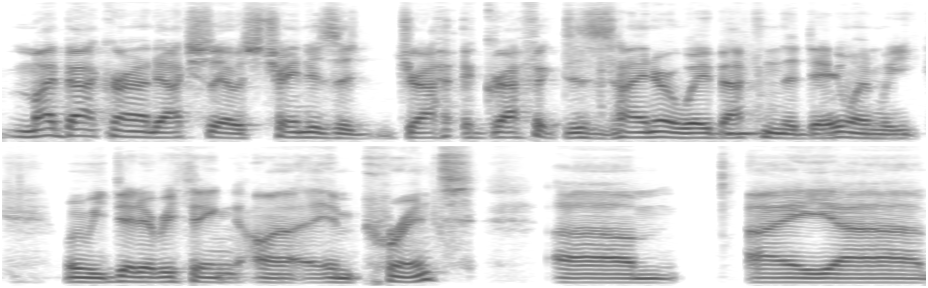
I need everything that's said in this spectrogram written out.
my background, actually, I was trained as a, dra- a, graphic designer way back in the day when we when we did everything uh, in print. Um, I uh,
